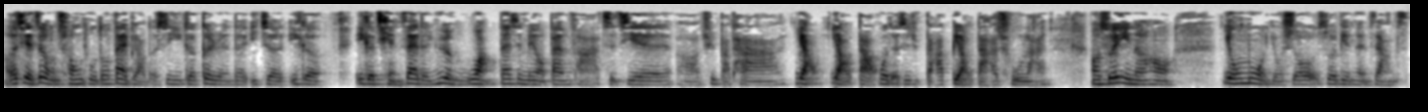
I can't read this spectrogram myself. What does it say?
而且这种冲突都代表的是一个个人的一个一个一个潜在的愿望，但是没有办法直接啊、去把它要要到，或者是去把它表达出来。哦，所以呢，哈、幽默有时候是会变成这样子，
